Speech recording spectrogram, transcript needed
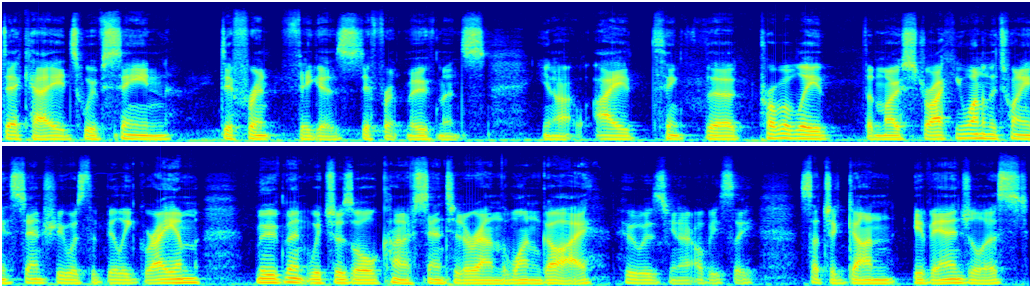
decades, we've seen different figures, different movements. You know, I think the probably the most striking one in the 20th century was the Billy Graham movement, which was all kind of centered around the one guy who was, you know, obviously such a gun evangelist.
